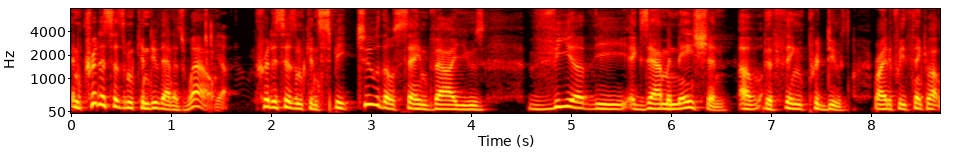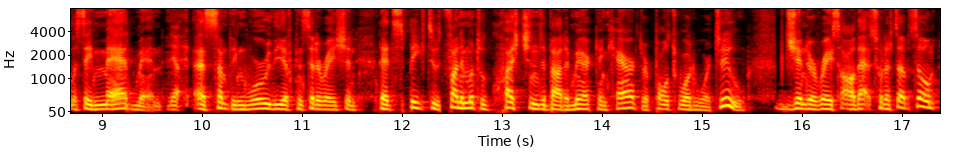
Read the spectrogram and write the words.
And criticism can do that as well. Yep. Criticism can speak to those same values via the examination of the thing produced, right? If we think about, let's say, Mad Men Yep. as something worthy of consideration that speaks to fundamental questions about American character post World War II, gender, race, all that sort of stuff. So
